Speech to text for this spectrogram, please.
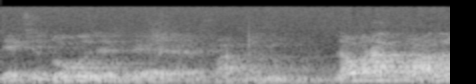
10-20 de familii, la ora actuală,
